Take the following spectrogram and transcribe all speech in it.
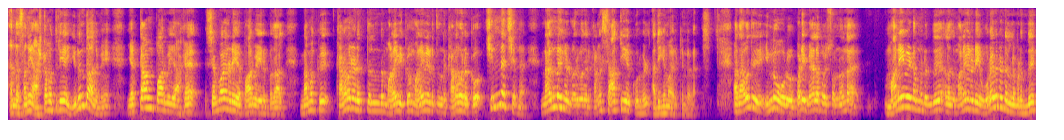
அந்த சனி அஷ்டமத்திலேயே இருந்தாலுமே எட்டாம் பார்வையாக செவ்வாயினுடைய பார்வை இருப்பதால் நமக்கு கணவனிடத்திலிருந்து மனைவிக்கோ மனைவியிடத்திலிருந்து கணவனுக்கோ சின்ன சின்ன நன்மைகள் வருவதற்கான சாத்தியக்கூறுகள் அதிகமாக இருக்கின்றன. அதாவது இன்னும் ஒரு படி மேலே போய் சொன்னோன்னா மனைவியிடமிருந்து அல்லது மனைவியினுடைய உறவினரிடமிருந்து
